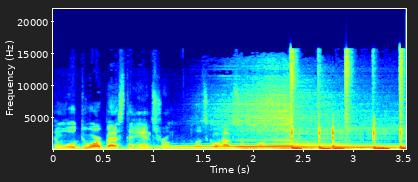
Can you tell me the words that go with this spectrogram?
and we'll do our best to answer them. Let's go have some fun.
